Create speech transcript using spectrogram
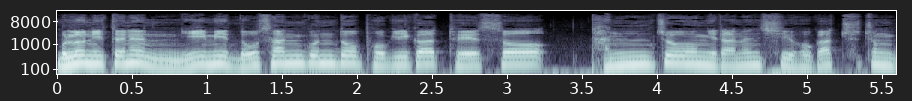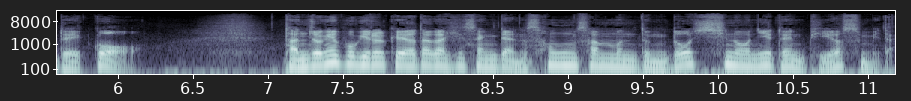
물론 이때는 이미 노산군도 보기가 돼서 단종이라는 시호가 추중됐고 단종의 보기를 꾀하다가 희생된 성산문 등도 신원이 된 비였습니다.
